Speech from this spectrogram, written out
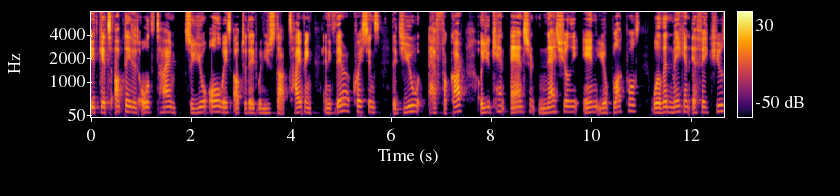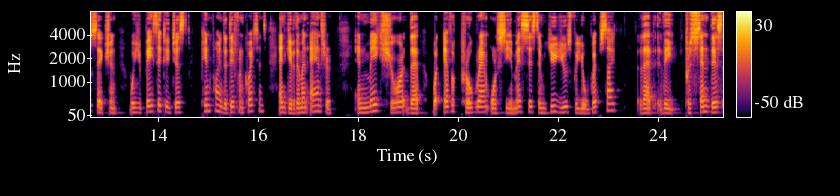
it gets updated all the time. So you're always up to date when you start typing. And if there are questions that you have forgot or you can't answer naturally in your blog post, well, then make an FAQ section where you basically just pinpoint the different questions and give them an answer. And make sure that whatever program or CMS system you use for your website that they present this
